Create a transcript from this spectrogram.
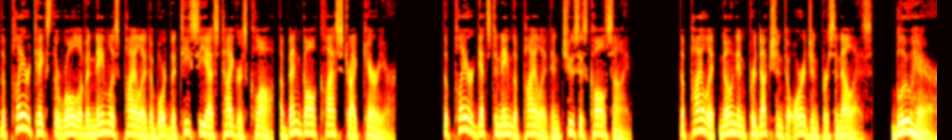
The player takes the role of a nameless pilot aboard the TCS Tiger's Claw, a Bengal-class strike carrier. The player gets to name the pilot and choose his call sign. The pilot known in production to Origin personnel as Bluehair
